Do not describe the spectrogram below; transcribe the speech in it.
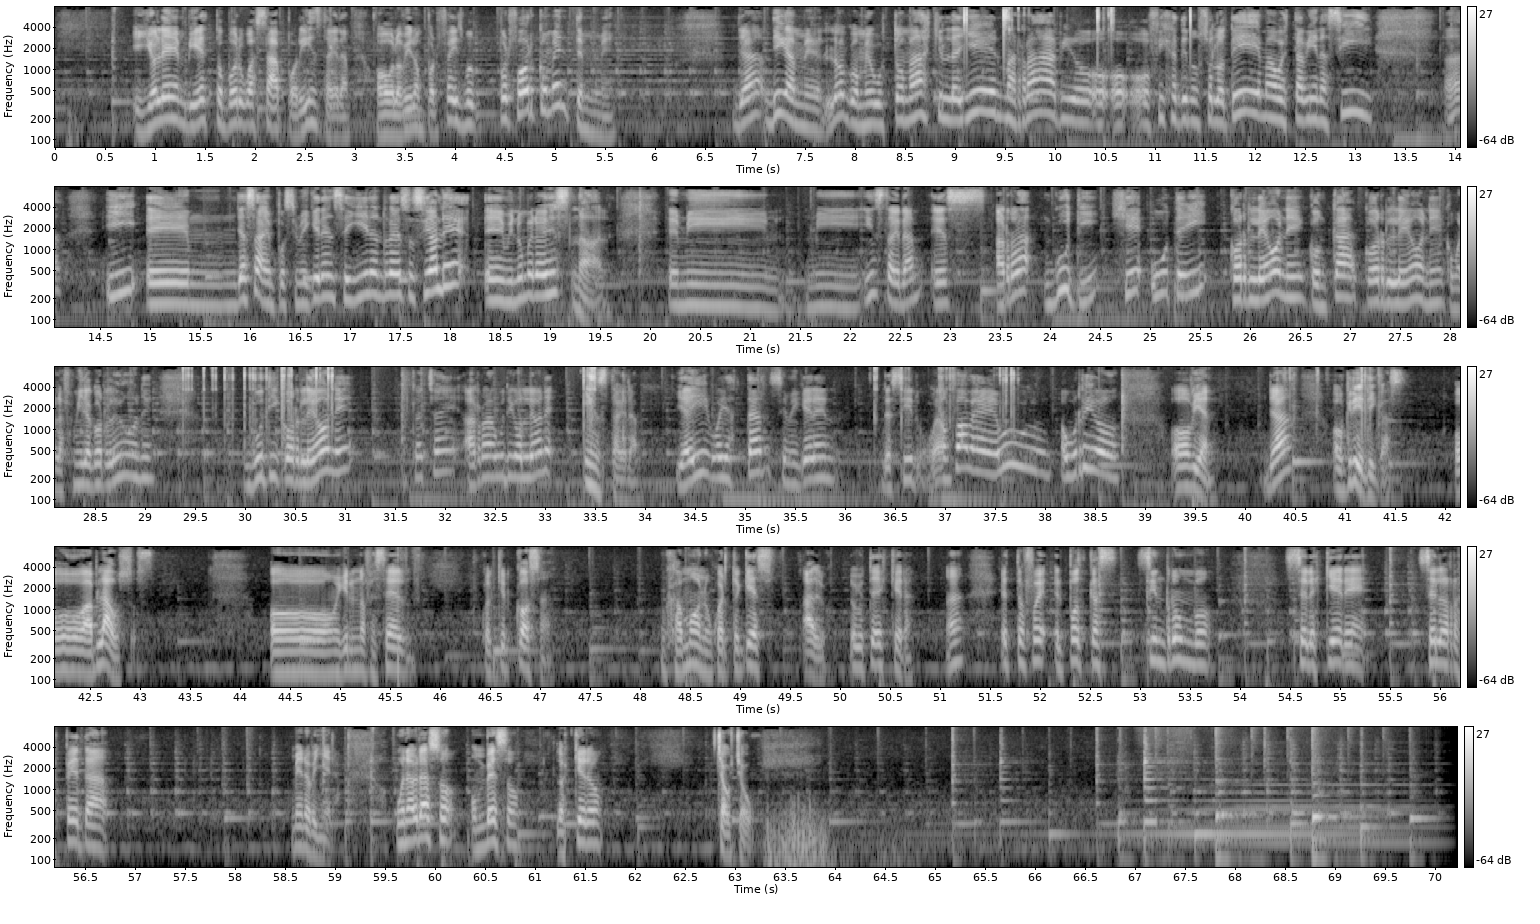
y yo les envié esto por WhatsApp, por Instagram, o lo vieron por Facebook, por favor coméntenme. Ya, díganme, loco, me gustó más que el de ayer, más rápido, o, fíjate en un solo tema, o está bien así. ¿ah? Y em, ya saben, pues si me quieren seguir en redes sociales, eh, mi número es nada. Eh, mi, mi, Instagram es arroba guti, G-U-T-I, Corleone, con K, Corleone, como la familia Corleone. Guti Corleone, ¿cachai? Arroba Guti Corleone, Instagram. Y ahí voy a estar si me quieren decir, weón, fame, uh, aburrido, o bien, ¿ya? O críticas, o aplausos, o me quieren ofrecer cualquier cosa, un jamón, un cuarto de queso, algo, lo que ustedes quieran. ¿ah? Esto fue el podcast sin rumbo, se les quiere, se les respeta. Mero Piñera. Un abrazo, un beso, los quiero. Chau, chau.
